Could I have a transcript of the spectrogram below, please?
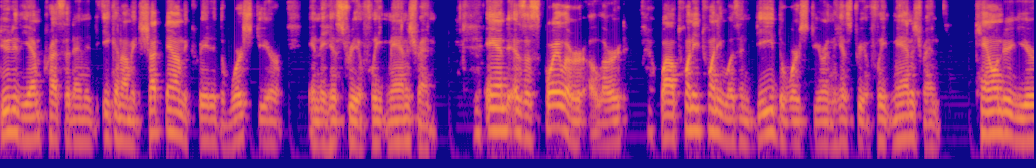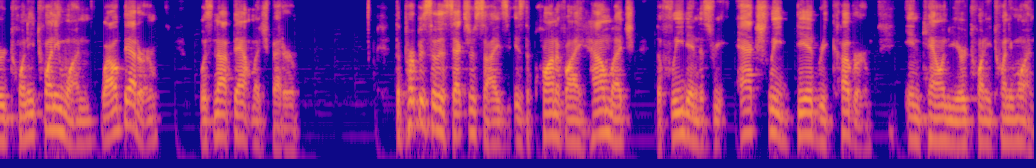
due to the unprecedented economic shutdown that created the worst year in the history of fleet management. And as a spoiler alert, while 2020 was indeed the worst year in the history of fleet management, calendar year 2021, while better, was not that much better. The purpose of this exercise is to quantify how much the fleet industry actually did recover in calendar year 2021.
